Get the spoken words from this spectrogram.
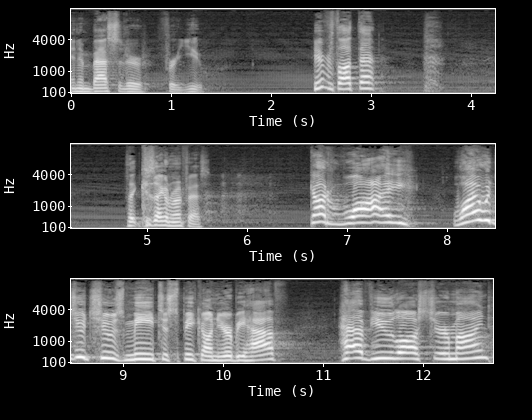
an ambassador for you? You ever thought that? like, because I can run fast. God, why? Why would you choose me to speak on your behalf? Have you lost your mind?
